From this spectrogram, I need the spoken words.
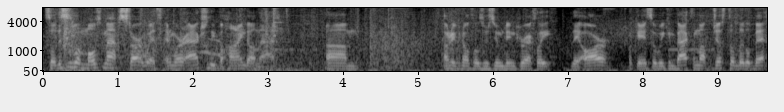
So this is what most maps start with, and we're actually behind on that. Um, I don't even know if those are zoomed in correctly. They are. Okay, so we can back them up just a little bit.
